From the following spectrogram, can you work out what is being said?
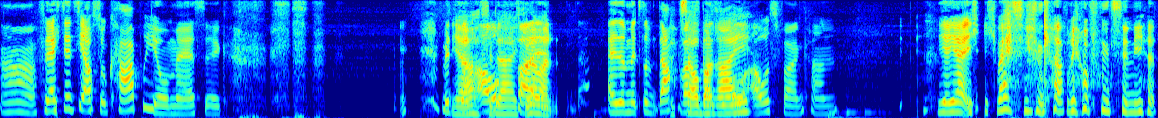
Ah, vielleicht sind sie auch so Cabrio-mäßig. mit Ja, so einem Auffall. ja, also mit so einem Dach, was Zauberei. man so ausfahren kann. Ja, ja, ich, ich weiß, wie ein Cabrio funktioniert.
